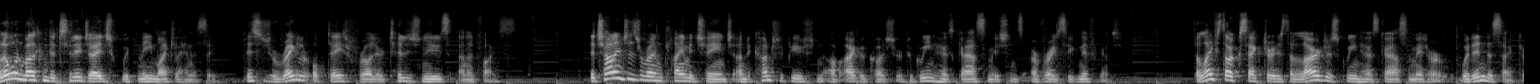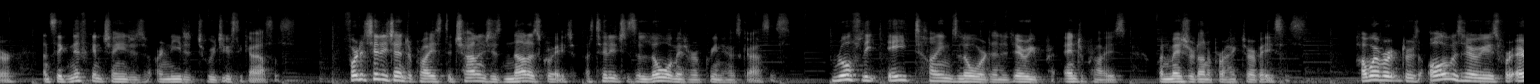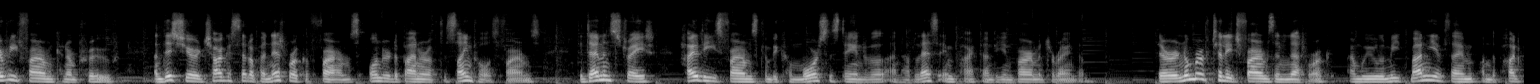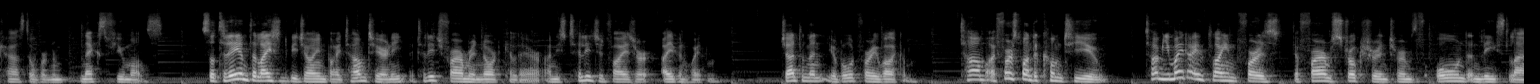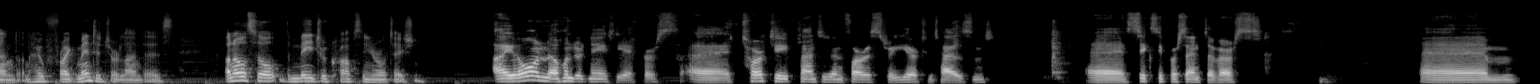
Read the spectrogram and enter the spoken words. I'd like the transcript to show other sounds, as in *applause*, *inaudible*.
Hello and welcome to Tillage Edge with me, Michael Hennessy. This is your regular update for all your tillage news and advice. The challenges around climate change and the contribution of agriculture to greenhouse gas emissions are very significant. The livestock sector is the largest greenhouse gas emitter within the sector, and significant changes are needed to reduce the gases. For the tillage enterprise, the challenge is not as great, as tillage is a low emitter of greenhouse gases, roughly eight times lower than a dairy enterprise when measured on a per hectare basis. However, there's always areas where every farm can improve, and this year Teagasc set up a network of farms under the banner of the Signpost Farms to demonstrate how these farms can become more sustainable and have less impact on the environment around them. There are a number of tillage farms in the network, and we will meet many of them on the podcast over the next few months. So today I'm delighted to be joined by Tom Tierney, a tillage farmer in North Kildare, and his tillage advisor, Ivan Whitten. Gentlemen, you're both very welcome. Tom, I first want to come to you. Tom, you might outline for us the farm structure in terms of owned and leased land and how fragmented your land is, and also the major crops in your rotation. I own 180 acres, uh, 30 planted in forestry year 2000, uh, 60% diverse. Um,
